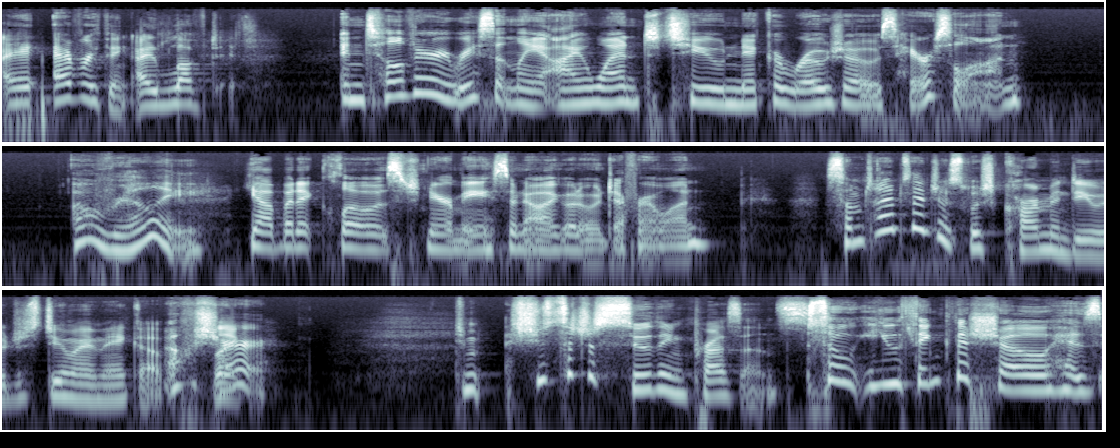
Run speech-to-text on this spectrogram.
I everything. I loved it. Until very recently, I went to Nick Arrojo's hair salon. Oh, really? Yeah, but it closed near me, so now I go to a different one. Sometimes I just wish Carmindy would just do my makeup. Oh, sure. to- she's such a soothing presence. so you think the show has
